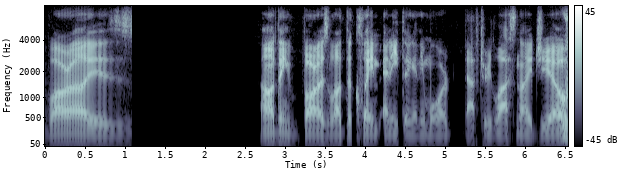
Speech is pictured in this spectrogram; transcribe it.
Vara is. I don't think VAR is allowed to claim anything anymore after last night, Gio.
